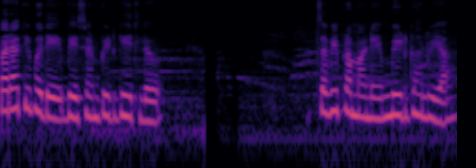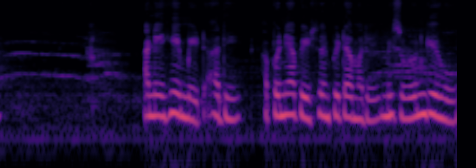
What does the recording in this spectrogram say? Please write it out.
परातीमध्ये बेसनपीठ घेतलं. चवीप्रमाणे मीठ घालूया. आणि हे मीठ आधी आपण या बेसन पिठामध्ये मिसळून घेऊ.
